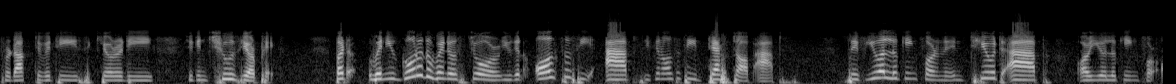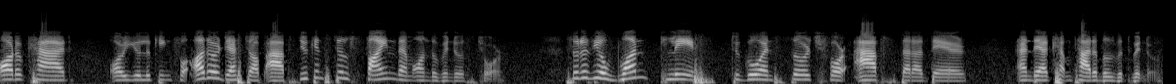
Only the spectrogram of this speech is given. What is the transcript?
productivity, security. You can choose your pick. But when you go to the Windows Store, you can also see apps. You can also see desktop apps. So if you are looking for an Intuit app or you're looking for AutoCAD, or you're looking for other desktop apps, you can still find them on the Windows Store. So it is your one place to go and search for apps that are there and they are compatible with Windows.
